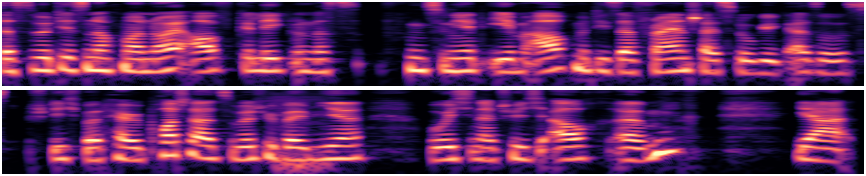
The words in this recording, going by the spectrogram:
das wird jetzt nochmal neu aufgelegt und das funktioniert eben auch mit dieser Franchise-Logik. Also Stichwort Harry Potter zum Beispiel bei mir, wo ich natürlich auch ähm, ja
